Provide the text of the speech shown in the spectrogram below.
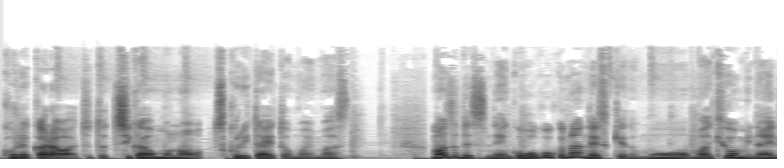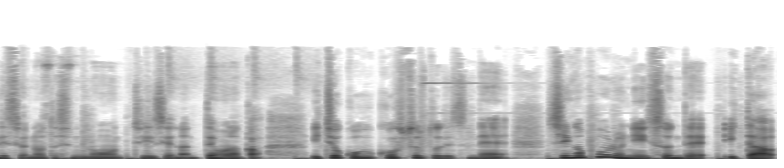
これからはちょっと違うものを作りたいと思います。まずですね、ご報告なんですけども、まあ興味ないですよね、私の人生なんて。でもなんか、一応ご報告するとですね、シンガポールに住んでいた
